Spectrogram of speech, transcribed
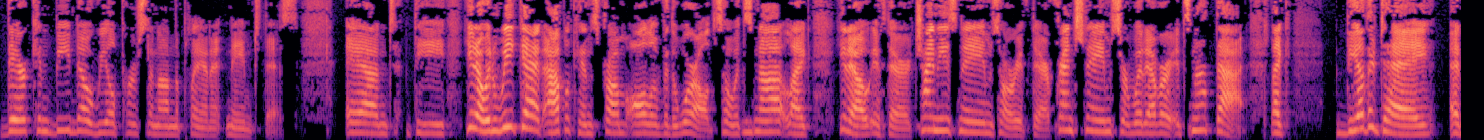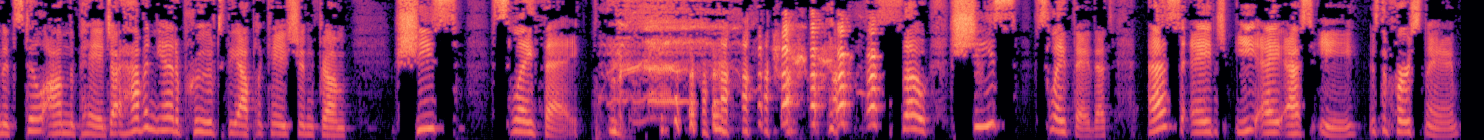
there can be no real person on the planet named this. And the, you know, and we get applicants from all over the world. So it's mm-hmm. not like, you know, if they're Chinese names or if they're French names or whatever, it's not that. Like the other day, and it's still on the page, I haven't yet approved the application from Shees Slathay. so she's Slathay. That's S H E A S E is the first name.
